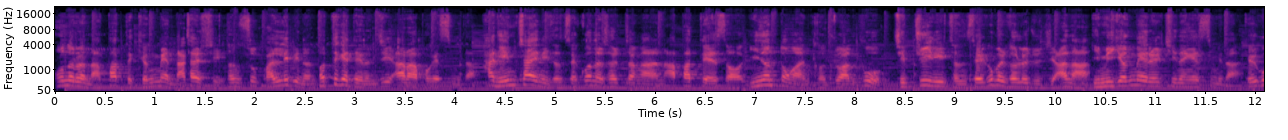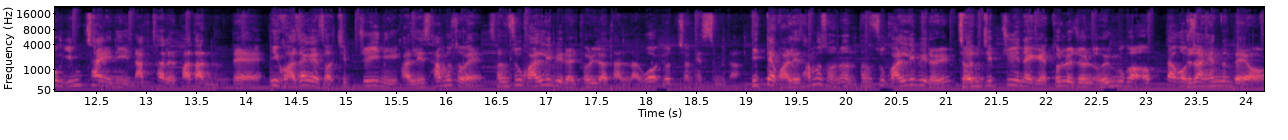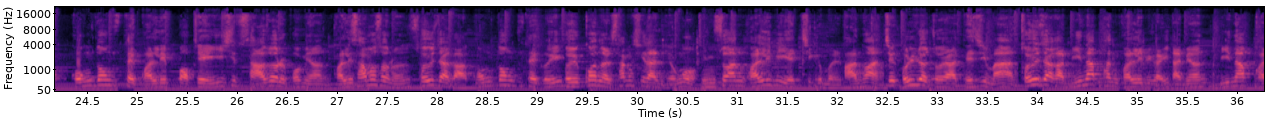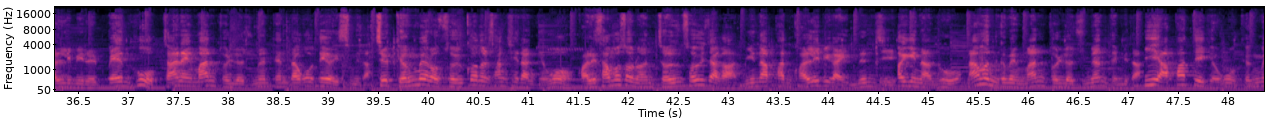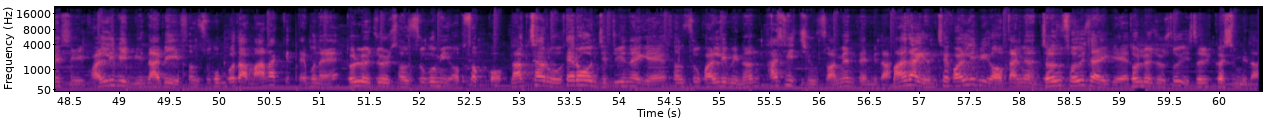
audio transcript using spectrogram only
오늘은 아파트 경매 낙찰 시 선수 관리비는 어떻게 되는지 알아보겠습니다. 한 임차인이 전세권을 설정한 아파트에서 2년 동안 거주한 후 집주인이 전세금을 돌려주지 않아 임의 경매를 진행했습니다. 결국 임차인이 낙찰을 받았는데 이 과정에서 집주인이 관리사무소에 선수 관리비를 돌려달라고 요청했습니다. 이때 관리사무소는 선수 관리비를 전 집주인에게 돌려줄 의무가 없다고 주장했는데요. 공동주택관리법 제24조를 보면 관리사무소는 소유자가 공동주택의 소유권을 상 실한 경우 징수한 관리비 예치금을 반환, 즉 돌려줘야 되지만 소유자가 미납한 관리비가 있다면 미납 관리비를 뺀 후 잔액만 돌려주면 된다고 되어 있습니다. 즉 경매로 소유권을 상실한 경우 관리사무소는 전 소유자가 미납한 관리비가 있는지 확인한 후 남은 금액만 돌려주면 됩니다. 이 아파트의 경우 경매 시 관리비 미납이 선수금보다 많았기 때문에 돌려줄 선수금이 없었고 낙찰 후 새로운 집주인에게 선수 관리비는 다시 징수하면 됩니다. 만약 연체 관리비가 없다면 전 소유자에게 돌려줄 수 있을 것입니다.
